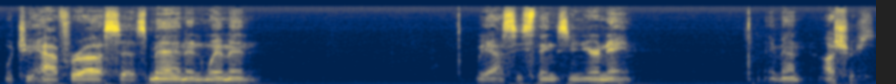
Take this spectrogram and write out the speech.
what you have for us as men and women. We ask these things in your name. Amen. Ushers.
